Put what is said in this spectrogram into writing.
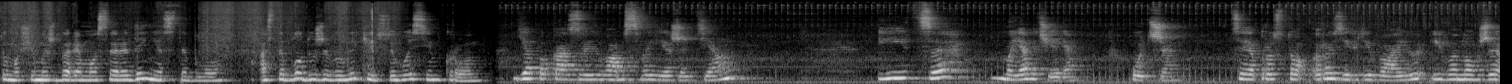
тому що ми ж беремо середині стебло, а стебло дуже велике, всього 7 крон. Я показую вам своє життя. І це моя вечеря. Отже, це я просто розігріваю, і воно вже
